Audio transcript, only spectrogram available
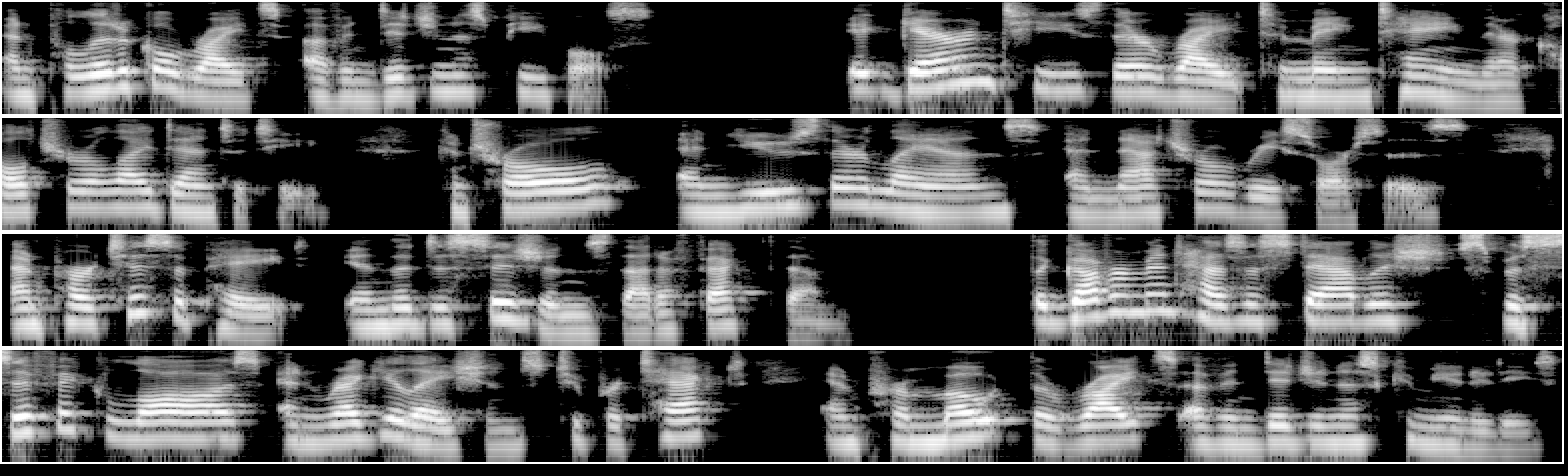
and political rights of indigenous peoples. It guarantees their right to maintain their cultural identity, control and use their lands and natural resources, and participate in the decisions that affect them. The government has established specific laws and regulations to protect and promote the rights of indigenous communities,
